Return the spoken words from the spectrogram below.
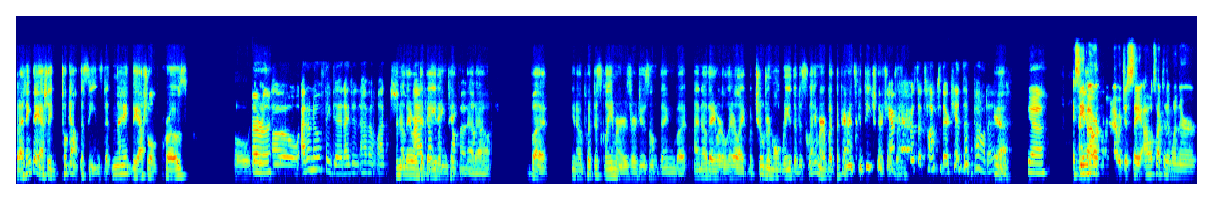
But I think they actually took out the scenes, didn't they? The actual crows. Oh, oh, did Oh, they? really? Oh, I don't know if they did. I didn't haven't watched. I know they were I don't debating taking Dumbo, that Dumbo. out, but you know, put disclaimers or do something. But I know they were they're like, but children won't read the disclaimer, but the parents can teach their Parents children. are supposed to talk to their kids about it. Yeah, Yeah. I see. if mean, I were, a parent, I would just say I will talk to them when they're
